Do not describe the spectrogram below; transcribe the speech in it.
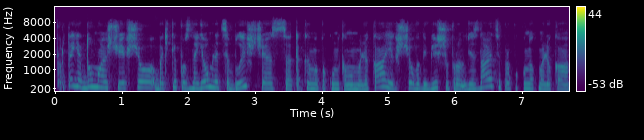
Проте я думаю, що якщо батьки познайомляться ближче з такими пакунками малюка, якщо вони більше про дізнаються про пакунок малюка,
